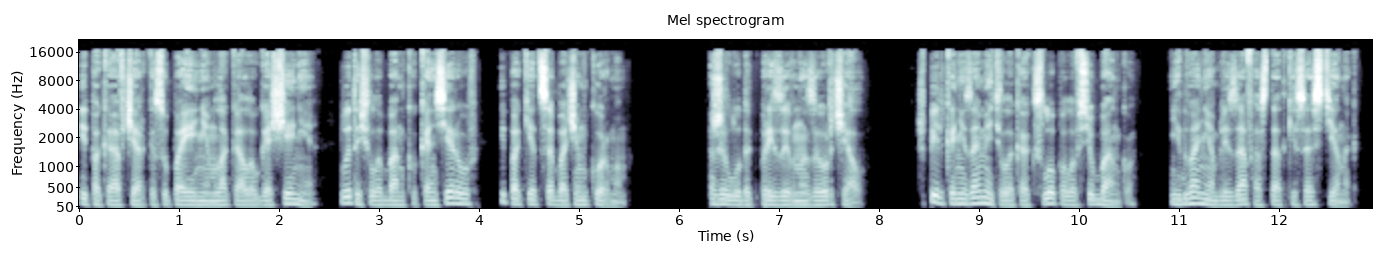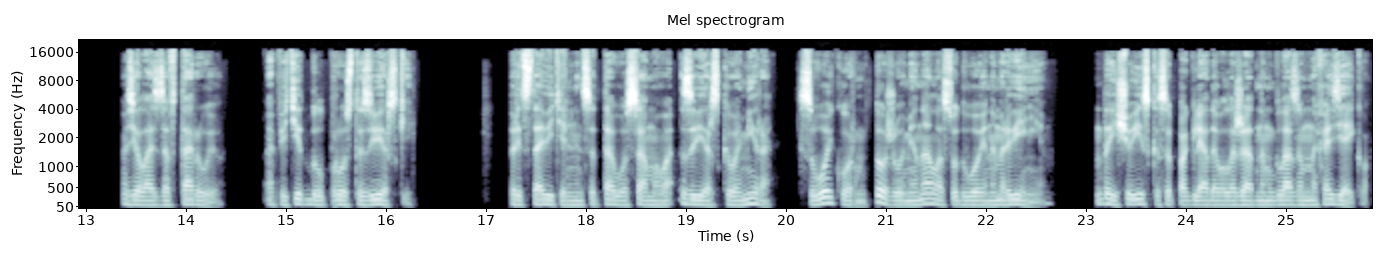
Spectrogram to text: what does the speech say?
И пока овчарка с упоением локала угощение, вытащила банку консервов и пакет с собачьим кормом. Желудок призывно заурчал. Шпилька не заметила, как слопала всю банку, едва не облизав остатки со стенок. Взялась за вторую. Аппетит был просто зверский. Представительница того самого зверского мира свой корм тоже уминала с удвоенным рвением. Да еще искоса поглядывала жадным глазом на хозяйку.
